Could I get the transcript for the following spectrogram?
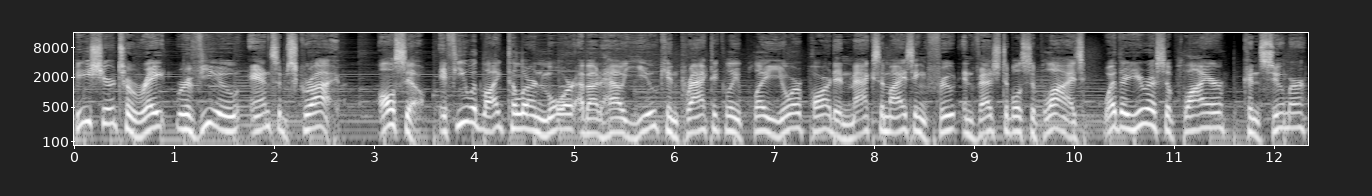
Be sure to rate, review, and subscribe. Also, if you would like to learn more about how you can practically play your part in maximizing fruit and vegetable supplies, whether you're a supplier, consumer,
